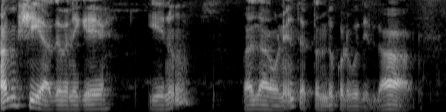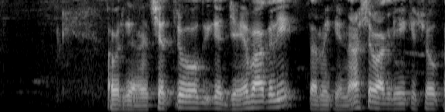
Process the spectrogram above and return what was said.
ಅಂಶಿಯಾದವನಿಗೆ ಏನು ಬದಲಾವಣೆ ಅಂತ ತಂದು ಕೊಡುವುದಿಲ್ಲ ಅವರಿಗೆ ಶತ್ರುವಿಗೆ ಜಯವಾಗಲಿ, ತಮಗೆ ನಾಶವಾಗಲಿ, ಏಕೆ ಶೋಕ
